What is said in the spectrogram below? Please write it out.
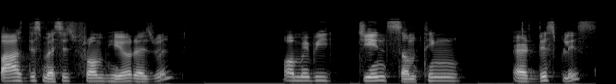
pass this message from here as well or maybe change something at this place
